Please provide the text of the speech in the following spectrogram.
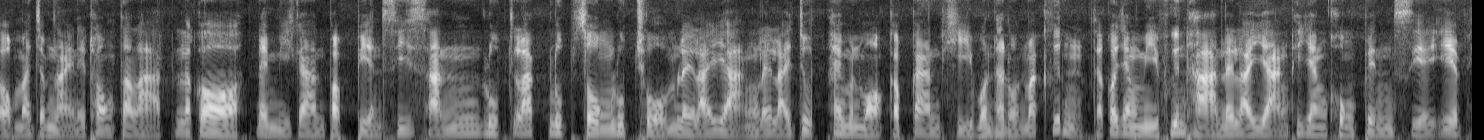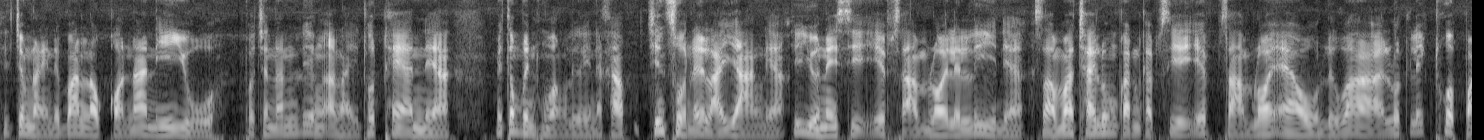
ออกมาจำหน่ายในท้องตลาด แล้วก็ได้มีการปรับเปลี่ยนสีสัน รูปลักษณ์รูปทรง รูปโฉมหลาย ๆ อย่างหลาย ๆ จุดให้มันเหมาะกับการขี่บนถนนมากขึ้น แต่ก็ยังมีพื้นฐานหลาย ๆ อย่างที่ยังคงเป็น CIF ที่จำหน่ายในบ้านเราก่อนหน้านี้อยู่ เพราะฉะนั้นเรื่องอะไหล่ทดแทนเนี่ยไม่ต้องเป็นห่วงเลยนะครับ ชิ้นส่วนหลาย ๆ อย่างเนี่ยที่อยู่ใน CF 300 Rally เนี่ยสามารถใช้ร่วมกันกับ CF 300L หรือว่ารถเล็กทั่วไป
